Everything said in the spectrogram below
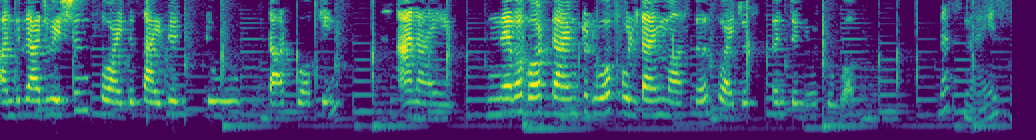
undergraduation, so I decided to start working, and I never got time to do a full-time master, so I just continued to work. That's nice.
